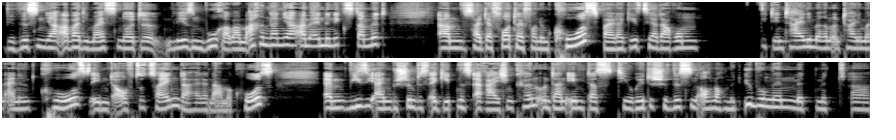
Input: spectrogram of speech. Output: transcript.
Wir wissen ja aber, die meisten Leute lesen ein Buch, aber machen dann ja am Ende nichts damit. Ähm, das ist halt der Vorteil von einem Kurs, weil da geht es ja darum, den Teilnehmerinnen und Teilnehmern einen Kurs eben aufzuzeigen, daher der Name Kurs, ähm, wie sie ein bestimmtes Ergebnis erreichen können und dann eben das theoretische Wissen auch noch mit Übungen, mit, mit, äh,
